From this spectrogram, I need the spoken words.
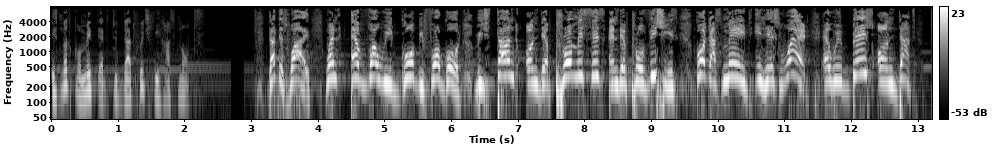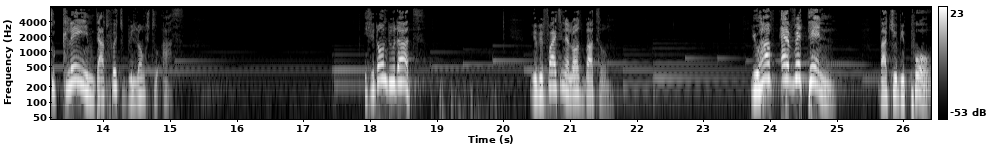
is not committed to that which He has not. That is why whenever we go before God, we stand on the promises and the provisions God has made in His Word, and we base on that to claim that which belongs to us. If you don't do that, you'll be fighting a lost battle. You have everything, but you'll be poor.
